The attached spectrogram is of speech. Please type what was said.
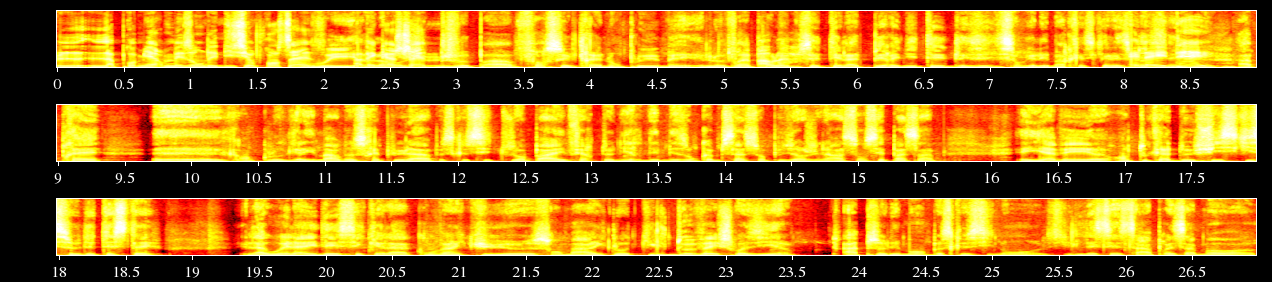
la première maison d'édition française, Oui, avec alors, Hachette. je, je veux pas forcer le trait non plus, mais le vrai Ah problème, bah. c'était la pérennité des éditions Gallimard. Qu'est-ce allait se Elle a aidé. Après, euh, quand Claude Gallimard ne serait plus là, parce que c'est toujours pareil, faire tenir des maisons comme ça sur plusieurs générations, c'est pas simple. Et il y avait euh, en tout cas deux fils qui se détestaient. Et là où elle a aidé, c'est qu'elle a convaincu euh, son mari Claude qu'il devait choisir. Absolument, parce que sinon, euh, s'il laissait ça après sa mort, euh,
